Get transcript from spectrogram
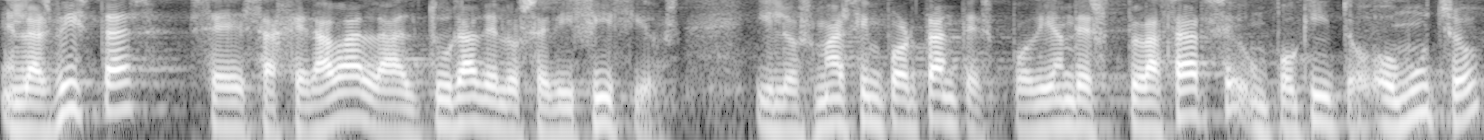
En las vistas se exageraba la altura de los edificios y los más importantes podían desplazarse un poquito o mucho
